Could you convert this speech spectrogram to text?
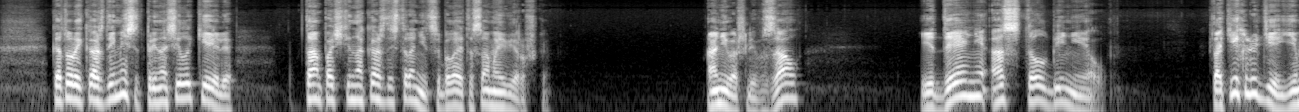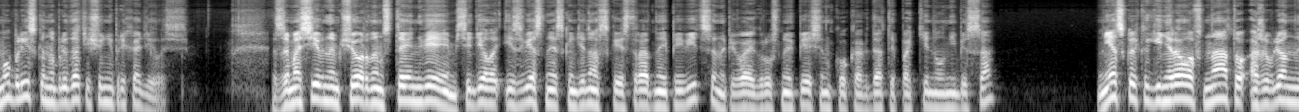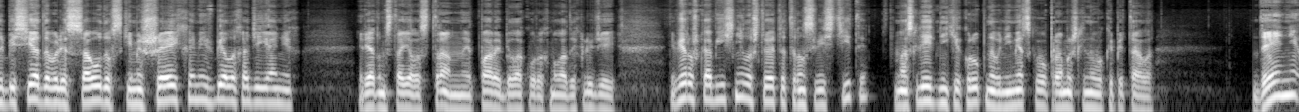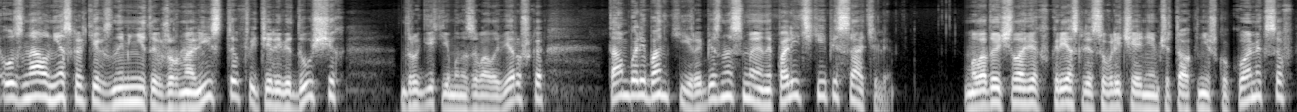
который каждый месяц приносила Келли. Там почти на каждой странице была эта самая Верушка. Они вошли в зал — и Дэнни остолбенел. Таких людей ему близко наблюдать еще не приходилось. За массивным черным стейнвеем сидела известная скандинавская эстрадная певица, напевая грустную песенку «Когда ты покинул небеса». Несколько генералов НАТО оживленно беседовали с саудовскими шейхами в белых одеяниях. Рядом стояла странная пара белокурых молодых людей. Верушка объяснила, что это трансвеститы, наследники крупного немецкого промышленного капитала — Дэнни узнал нескольких знаменитых журналистов и телеведущих, других ему называла Верушка. Там были банкиры, бизнесмены, политики и писатели. Молодой человек в кресле с увлечением читал книжку комиксов.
